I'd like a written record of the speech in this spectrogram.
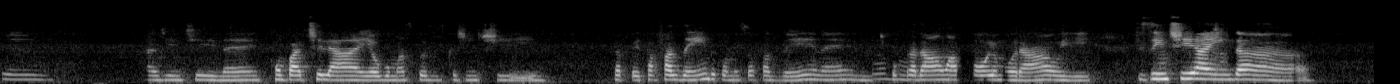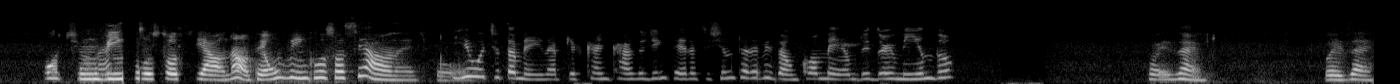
Sim. a gente né, compartilhar aí algumas coisas que a gente tá, tá fazendo, começou a fazer, né? Tipo, uhum. Tipo, para dar um apoio moral e se sentir ainda útil, um né? vínculo social. Não, tem um vínculo social, né? Tipo... E útil também, né? Porque ficar em casa o dia inteiro assistindo televisão, comendo e dormindo. Pois é. Pois é.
